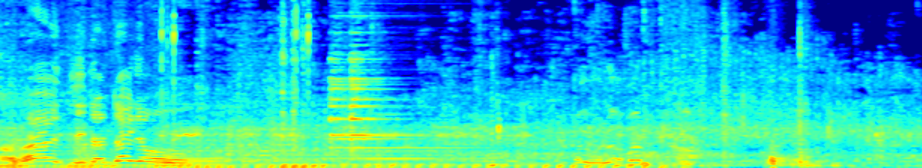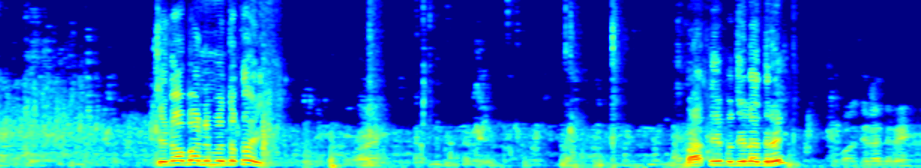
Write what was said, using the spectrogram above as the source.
Alright, higang dayo. Ay, wala man. Sikaw ba naman to koy? Bati pa sila dire? Wala sila dire.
